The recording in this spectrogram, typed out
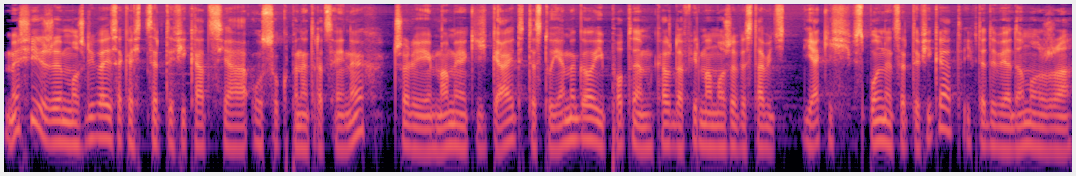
Myślisz, że możliwa jest jakaś certyfikacja usług penetracyjnych, czyli mamy jakiś guide, testujemy go i potem każda firma może wystawić jakiś wspólny certyfikat i wtedy wiadomo, że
